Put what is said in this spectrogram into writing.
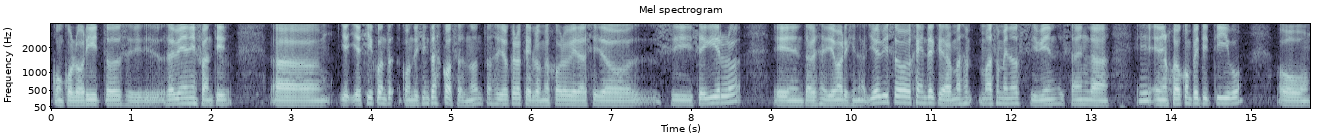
con coloritos, y, o sea, bien infantil. Ah, y, y, así con, con, distintas cosas, ¿no? Entonces yo creo que lo mejor hubiera sido si seguirlo en, tal vez en idioma original. Yo he visto gente que más, más o menos, si bien está en, la, eh, en el juego competitivo o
